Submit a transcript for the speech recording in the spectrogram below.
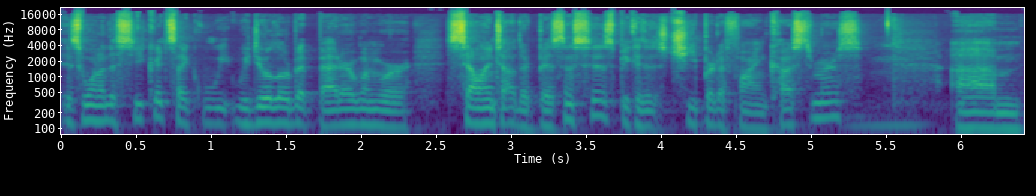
is one of the secrets. Like we, we do a little bit better when we're selling to other businesses because it's cheaper to find customers. Um,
